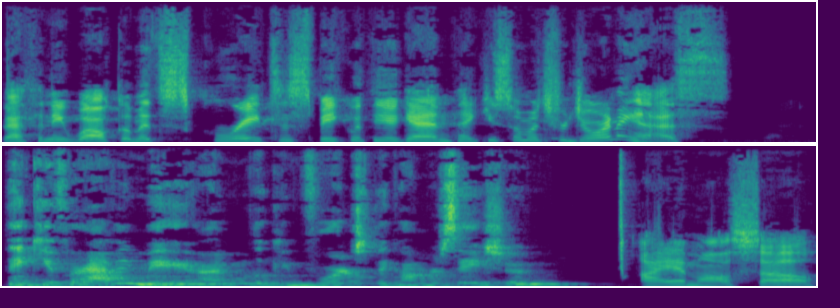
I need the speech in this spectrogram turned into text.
Bethany, welcome. It's great to speak with you again. Thank you so much for joining us. Thank you for having me. I'm looking forward to the conversation. I am also.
